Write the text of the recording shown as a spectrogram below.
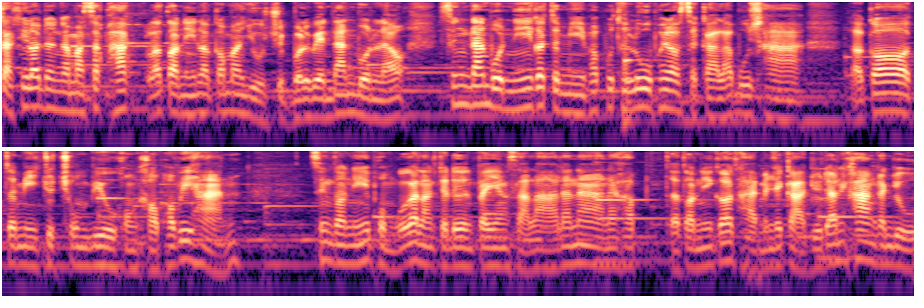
จากที่เราเดินกันมาสักพัก แล้วตอนนี้เราก็มาอยู่จุดบริเวณด้านบนแล้ว ซึ่งด้านบนนี้ก็จะมีพระพุทธรูปให้เราสักการะบูชา แล้วก็จะมีจุดชมวิวของเขาพระวิหาร ซึ่งตอนนี้ผมก็กำลังจะเดินไปยังศาลาด้านหน้านะครับ แต่ตอนนี้ก็ถ่ายบรรยากาศอยู่ด้านข้างกันอยู่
